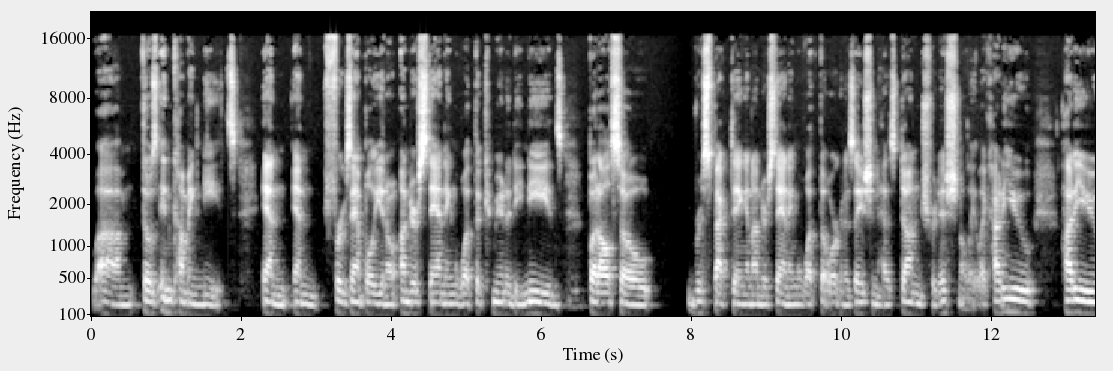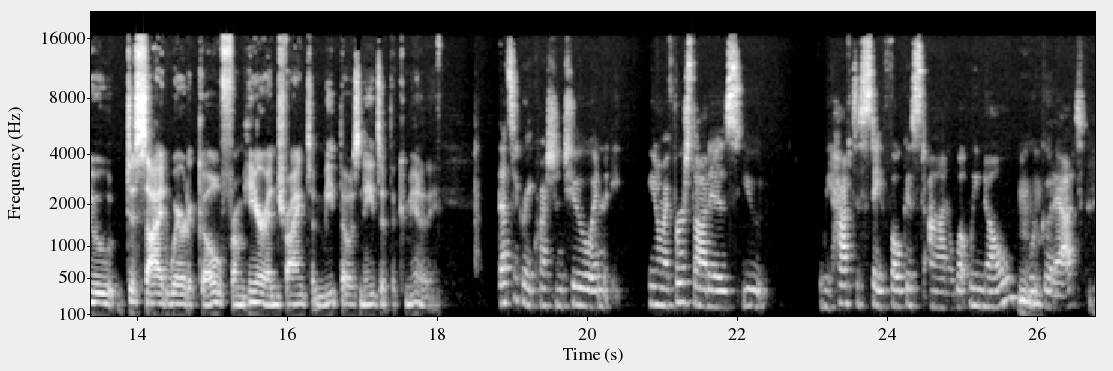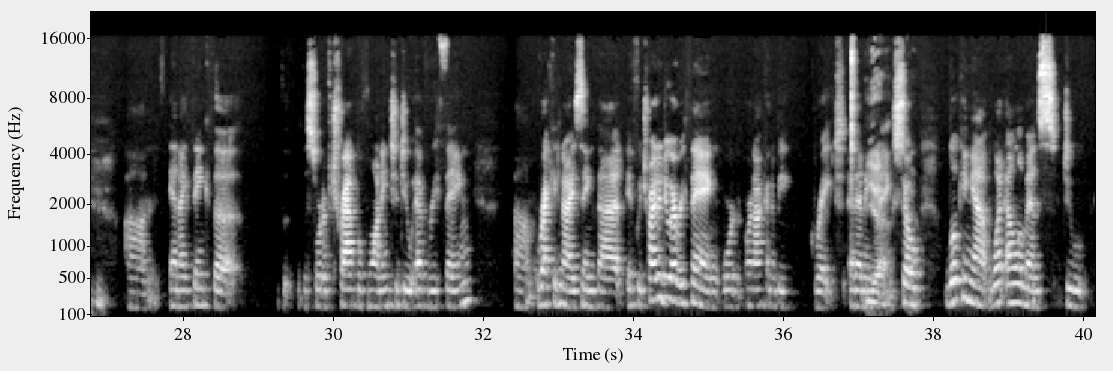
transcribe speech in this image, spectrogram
um, those incoming needs and and for example, you know, understanding what the community needs, but also respecting and understanding what the organization has done traditionally like how do you how do you decide where to go from here in trying to meet those needs of the community that's a great question too. And you know, my first thought is you we have to stay focused on what we know mm-hmm. we're good at. Mm-hmm. Um, and I think the, the, the sort of trap of wanting to do everything, um, recognizing that if we try to do everything, we're, we're not going to be great at anything. Yeah. So looking at what elements do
